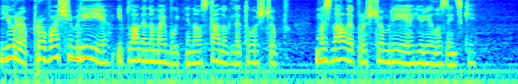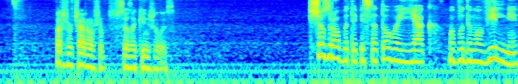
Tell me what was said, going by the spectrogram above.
Юре, про ваші мрії і плани на майбутнє наостанок для того, щоб ми знали, про що мріє Юрій Лозинський. В першу чергу, щоб все закінчилось. Що зробите після того, як ми будемо вільні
